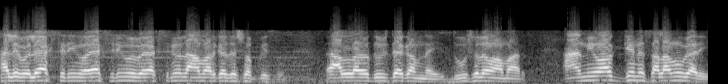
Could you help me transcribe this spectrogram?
খালি বলে অ্যাক্সিডেন্ট হয় অ্যাক্সিডেন্ট হবে অ্যাক্সিডেন্ট হলে আমার কাছে সব কিছু আল্লাহর দোষ দেখাম নাই, দোষ হলো আমার। আমি অজ্ঞানে চালামু গাড়ি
